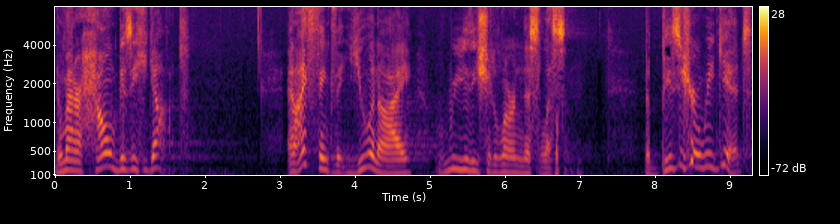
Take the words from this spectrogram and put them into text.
no matter how busy he got. And I think that you and I really should learn this lesson. The busier we get,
